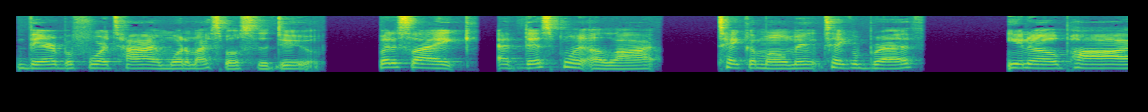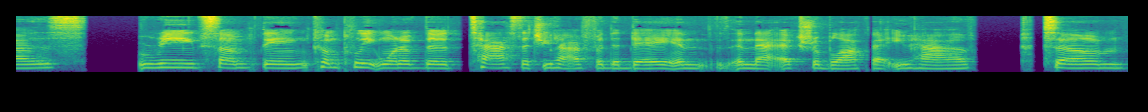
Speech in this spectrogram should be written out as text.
there before time, what am I supposed to do? But it's like at this point a lot. Take a moment, take a breath, you know, pause, read something, complete one of the tasks that you have for the day and in that extra block that you have. So, um,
